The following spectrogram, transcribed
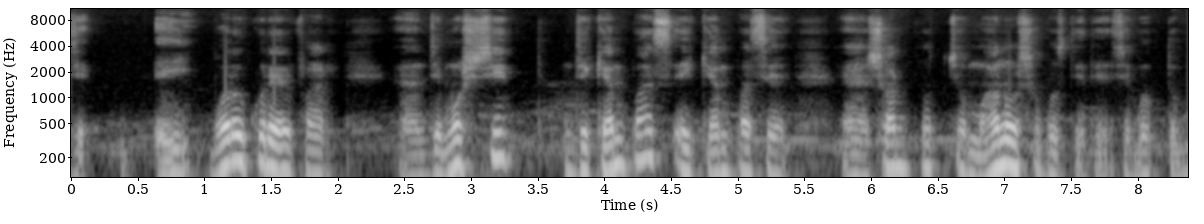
যে এই বড় করে পার যে মসজিদ, যে ক্যাম্পাস, এই ক্যাম্পাসে সর্বোচ্চ মানুষ উপস্থিত হয়েছে। বক্তব্য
